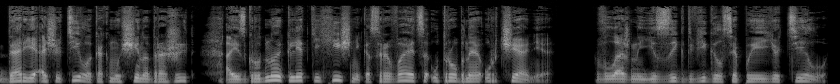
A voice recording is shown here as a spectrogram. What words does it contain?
Дарья ощутила, как мужчина дрожит, а из грудной клетки хищника срывается утробное урчание. Влажный язык двигался по ее телу,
